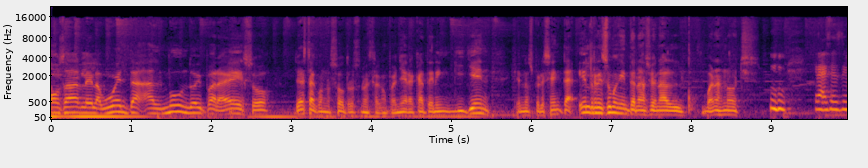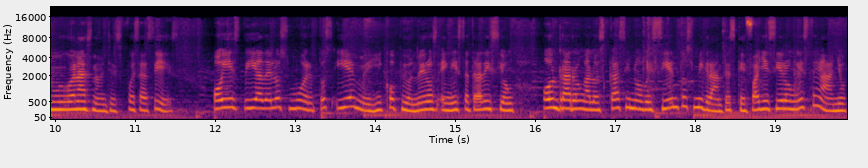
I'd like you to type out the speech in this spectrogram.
Vamos a darle la vuelta al mundo y para eso ya está con nosotros nuestra compañera Catherine Guillén, que nos presenta el resumen internacional. Buenas noches. Gracias y muy buenas noches. Pues así es. Hoy es Día de los Muertos y en México, pioneros en esta tradición, honraron a los casi 900 migrantes que fallecieron este año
